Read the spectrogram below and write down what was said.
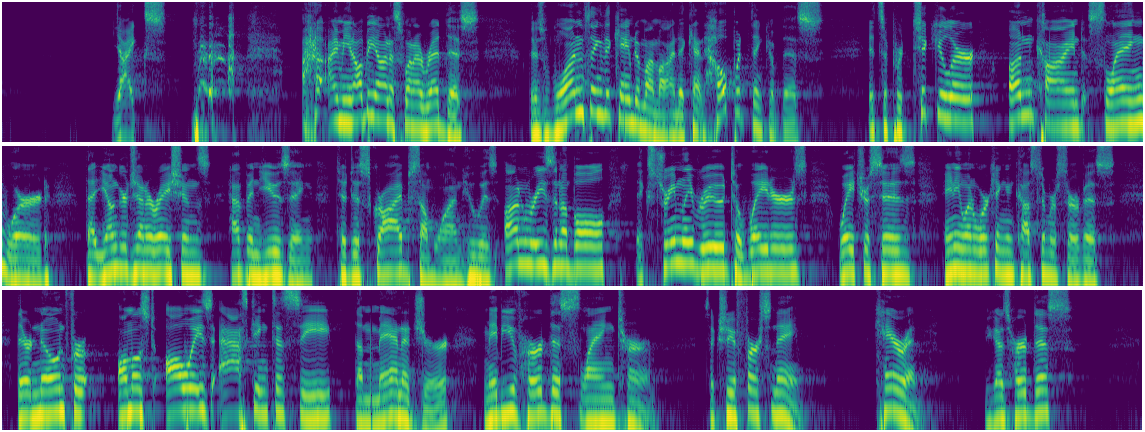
Yikes. I mean, I'll be honest, when I read this, there's one thing that came to my mind. I can't help but think of this. It's a particular unkind slang word that younger generations have been using to describe someone who is unreasonable, extremely rude to waiters, waitresses, anyone working in customer service. They're known for almost always asking to see the manager. Maybe you've heard this slang term. It's actually a first name Karen. Have you guys heard this?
